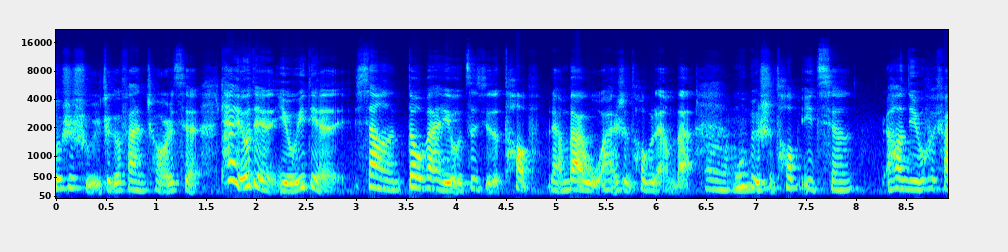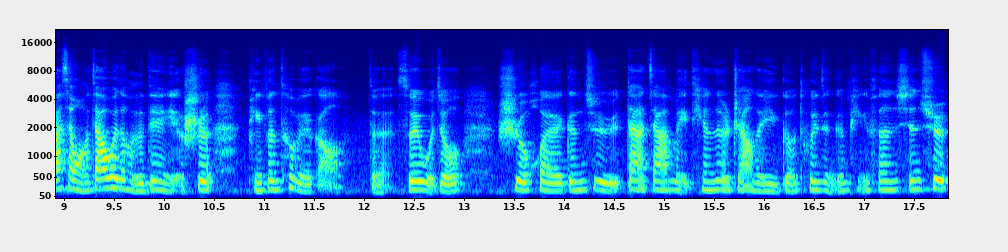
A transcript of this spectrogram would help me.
都是属于这个范畴，而且它有点有一点像豆瓣有自己的 top 两百五还是 top 两百，嗯 i 是 top 一千，然后你又会发现王家卫的很多电影也是评分特别高。对，所以我就是会根据大家每天的这样的一个推荐跟评分，先去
